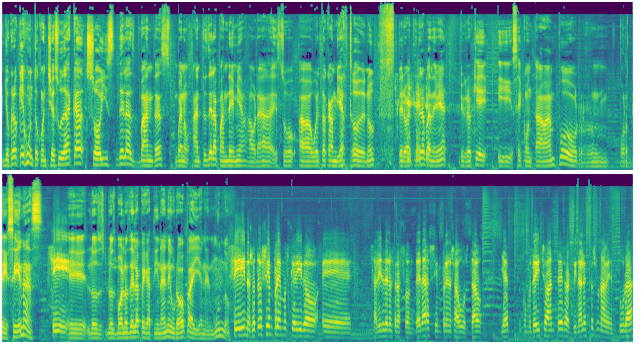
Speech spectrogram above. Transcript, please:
yo creo que junto con Che Sudaka sois de las bandas, bueno, antes de la pandemia, ahora esto ha vuelto a cambiar todo, ¿no? Pero antes de la pandemia, yo creo que se contaban por, por decenas sí. Eh, los, los bolos de la pegatina en Europa y en el mundo. Sí, nosotros siempre hemos querido eh, salir de nuestras fronteras, siempre nos ha gustado. Ya, como te he dicho antes, al final esto es una aventura,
